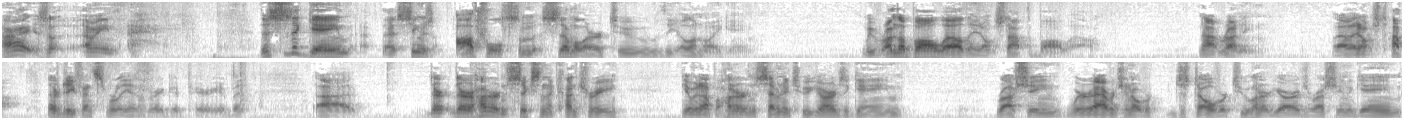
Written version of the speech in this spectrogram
all right, so I mean, this is a game that seems awful sim- similar to the Illinois game. We run the ball well; they don't stop the ball well. Not running. Well, they don't stop. Their defense really isn't very good. Period. But uh, they're they're 106 in the country, giving up 172 yards a game rushing. We're averaging over just over 200 yards rushing a game.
